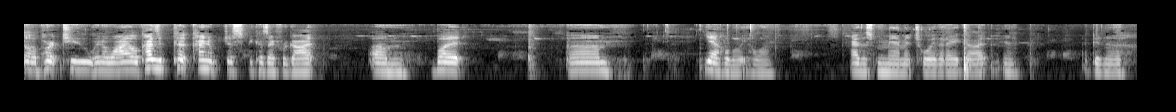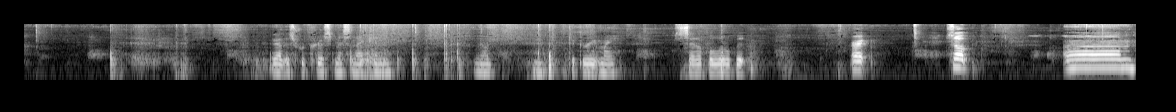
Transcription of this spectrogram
uh, Part 2 in a while, kind of, kind of just because I forgot. Um, but, um, yeah, hold on, wait, hold on. I have this mammoth toy that I got, and I can, uh, I got this for Christmas, and I can, you know, decorate my setup a little bit. Alright, so, um,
